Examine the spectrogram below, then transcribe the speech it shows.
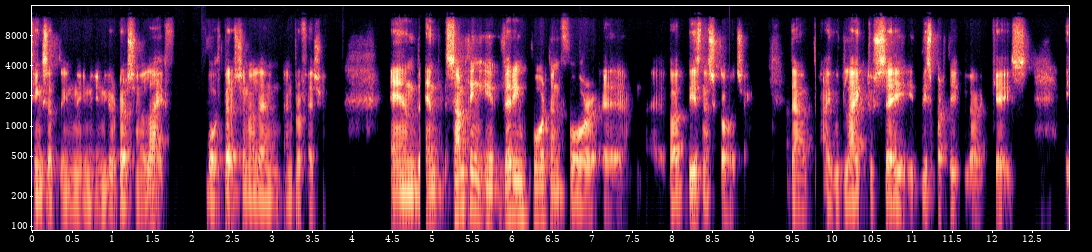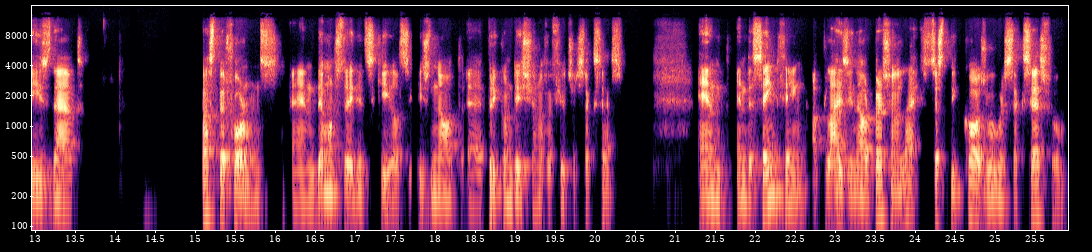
things that in, in, in your personal life both personal and, and professional and and something very important for uh, about business coaching that i would like to say in this particular case is that past performance and demonstrated skills is not a precondition of a future success and, and the same thing applies in our personal lives. Just because we were successful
